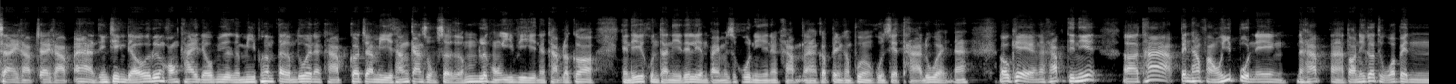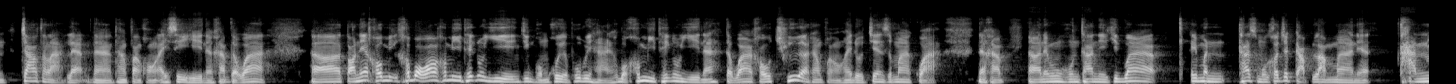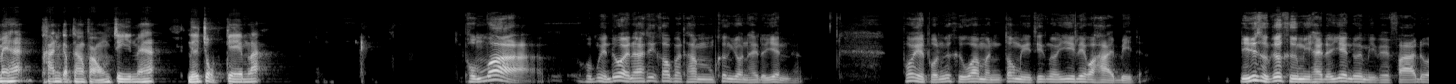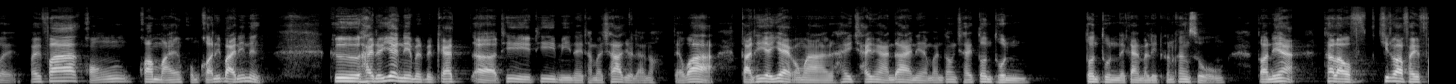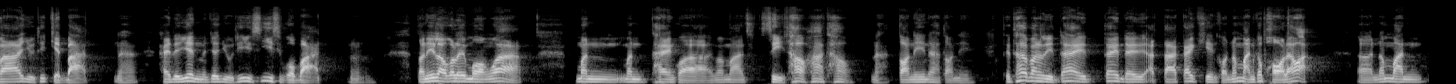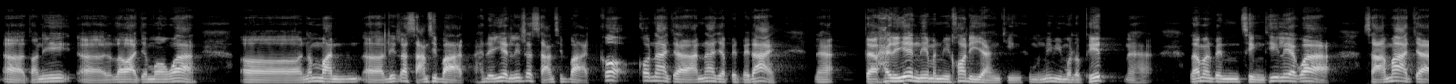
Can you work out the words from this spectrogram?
ใช่ครับใช่ครับอ่าจริง ๆ เดี๋ยวเรื่องของไทยเดี๋ยวมีมีเพิ่มเติมด้วยนะครับ ก็จะมีทั้งการส่งเสริมเรื่องของ EV นะครับแล้วก็อย่างที่คุณธานีได้เรียนไปเมื่อสักครู่นี้นะครับอ่าก็เป็นคำพูดของคุณเศรษฐาด้วยนะโอเคนะครับทีนี้อ่าถ้าเป็นทางฝั่งของญี่ปุ่นเองนะครับอ่าตอนนี้ก็ถือว่าเป็นเจ้าตลาดแล้วนะทางฝั่งของ ICE นะครับแต่ว่าอ่าตอนนี้เขามีเขาบอกว่าเขามีเทคโนโลยีจริงๆผมคุยกับผู้บริหารเขาบอกเขามีเทคโนโลยีนะแต่ว่าเขาเชื่อทางฝั่งของไฮโดรเจนซะมากกว่านะครับอ่าในมุมคุณธานีคิดว่าไอ้มันถ้าสมมติเขาจะกลับลำมาเนี่ย ทันไหมฮะ ทันกับทางฝั่งของจีนไหมฮะ หรือจบเกมละผมว่าผมเห็นด้วยนะที่เขามาทำเครื่องยนต์ไฮโดรเจนนะเพราะเหตุผลก็คือว่ามันต้องมีเทคโนโลยีเรียกว่าไฮบริดดีที่สุดก็คือมีไฮโดรเจนด้วยมีไฟฟ้าด้วย ไฟฟ้าของความหมายผมขออธิบายนิดหนึ่งคือไฮโดรเจนนี่มันเป็นแก๊สที่ที่มีในธรรมชาติอยู่แล้วเนาะแต่ว่าการที่จะแยกออกมาให้ใช้งานได้เนี่ย มันต้องใช้ต้นทุนต้นทุนในการผลิตค่อนข้างสูง ตอนนี้ถ้าเราคิดว่าไฟฟ้าอยู่ที่เจ็ดบาท นะฮะไฮโดรเจนมันจะอยู่ที่ยี่สิบกว่าบาท ตอนนี้เราก็เลยมองว่ามันมันแพงกว่าประมาณสี่เท่าห้าเท่านะตอนนี้นะตอนนี้ แต่ถ้าผลิตได้ได้ในอัตราใกล้เคียงกับน้ำมันก็พอแล้วอะน้ำมันตอนนี้เราอาจจะมองว่าน้ำมันลิตรละสามสิบาทไฮโดรเจนลิตรละสามสิบาทก็ก็น่าจะน่าจะเป็นไปได้นะฮะแต่ไฮโดรเจนนี่มันมีข้อดีอย่างจริง คือมันไม่มีมลพิษนะฮะแล้วมันเป็นสิ่งที่เรียกว่าสามารถจะ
